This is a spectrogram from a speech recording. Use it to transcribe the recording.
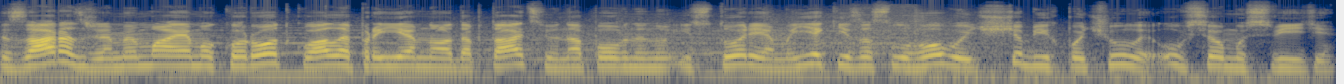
Зараз же ми маємо коротку, але приємну адаптацію, наповнену історіями, які заслуговують, щоб їх почули у всьому світі.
